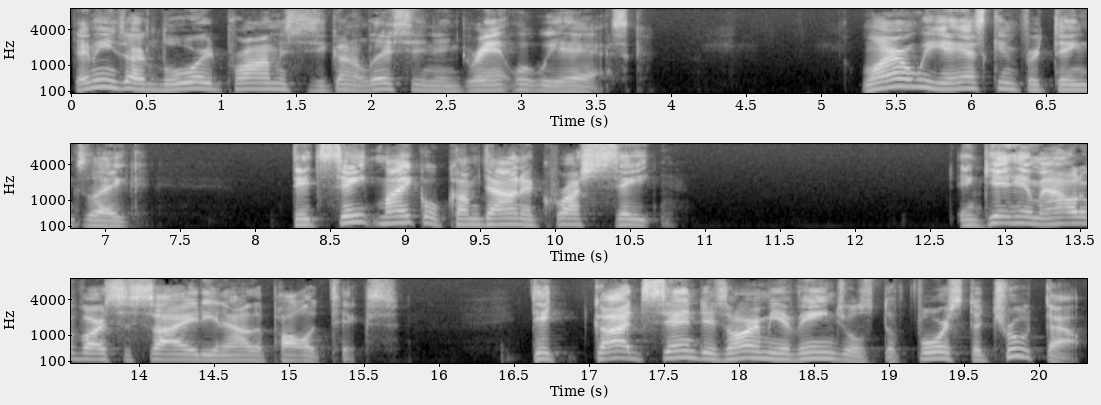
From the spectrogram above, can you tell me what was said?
That means our Lord promises He's going to listen and grant what we ask. Why aren't we asking for things like, did St. Michael come down and crush Satan and get him out of our society and out of the politics? God send his army of angels to force the truth out.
